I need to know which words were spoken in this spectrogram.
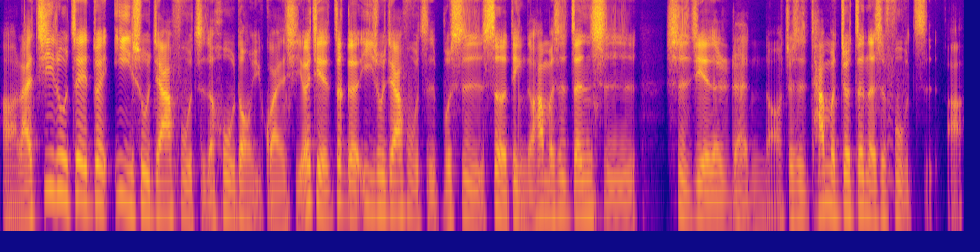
啊，来记录这对艺术家父子的互动与关系，而且这个艺术家父子不是设定的，他们是真实。世界的人哦，就是他们就真的是父子啊。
